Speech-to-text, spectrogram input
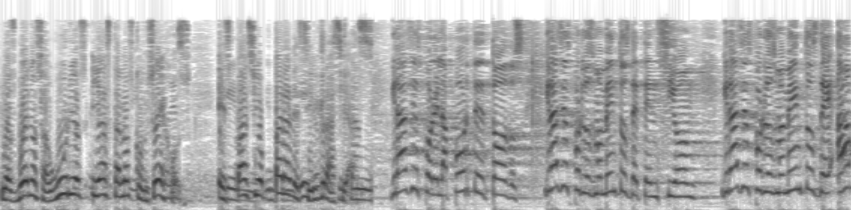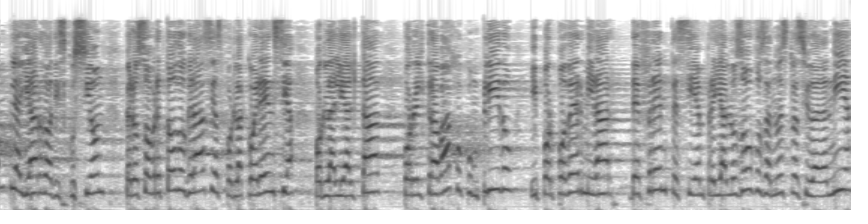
los buenos augurios y hasta los consejos espacio para decir gracias. Gracias por el aporte de todos, gracias por los momentos de tensión, gracias por los momentos de amplia y ardua discusión, pero sobre todo gracias por la coherencia, por la lealtad, por el trabajo cumplido y por poder mirar de frente siempre y a los ojos a nuestra ciudadanía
